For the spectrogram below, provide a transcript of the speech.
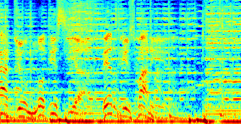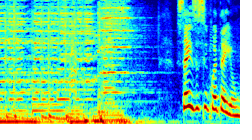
Rádio Notícia Verdes Mares. 6h51.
